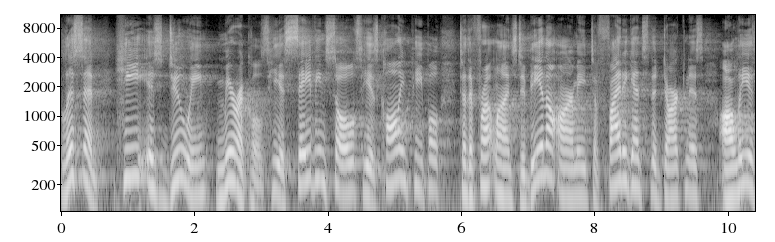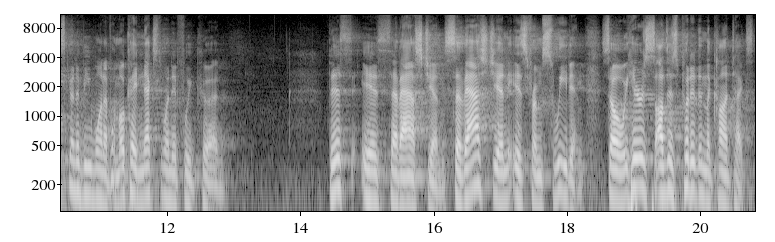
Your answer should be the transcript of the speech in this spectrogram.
Listen, he is doing miracles. He is saving souls. He is calling people to the front lines to be in the army, to fight against the darkness. Ali is going to be one of them. Okay, next one, if we could. This is Sebastian. Sebastian is from Sweden. So here's, I'll just put it in the context.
